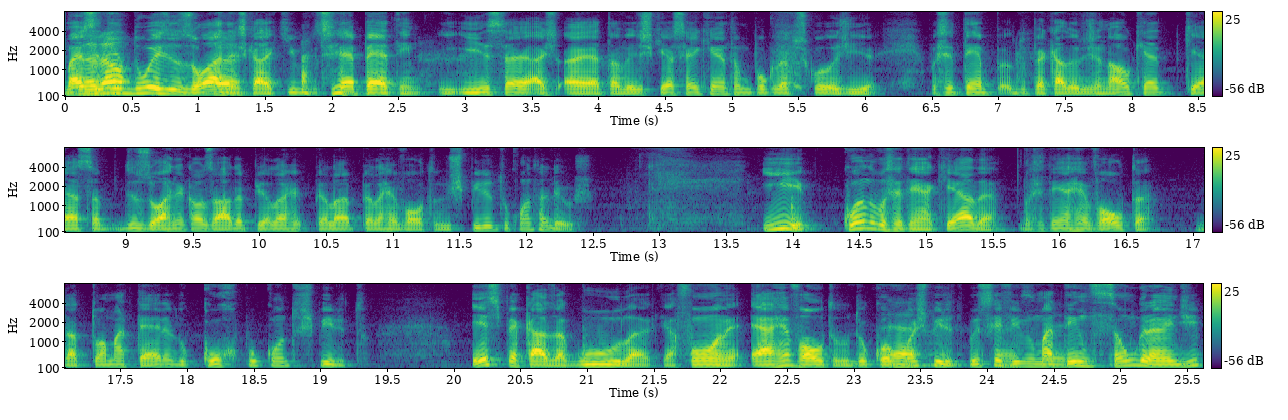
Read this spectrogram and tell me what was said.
Mas você Não, não? tem duas desordens, cara, que se repetem. E, isso é, é, talvez esqueça aí que entra um pouco da psicologia. Você tem a- do pecado original, que é, que é essa desordem causada pela, pela, pela revolta do espírito contra Deus. E quando você tem a queda, você tem a revolta da tua matéria, do corpo contra o espírito. Esse pecado, a gula, que é a fome, é a revolta do teu corpo É. com o espírito. Por isso que você É vive uma tensão grande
